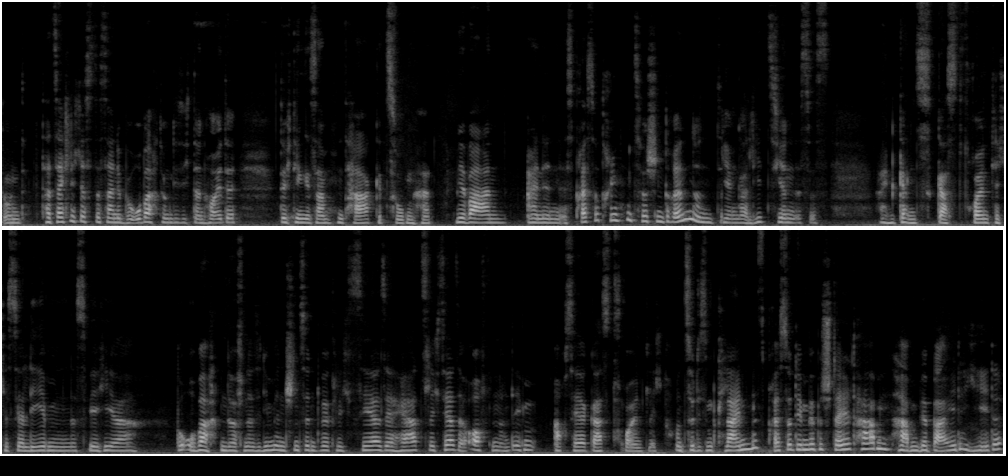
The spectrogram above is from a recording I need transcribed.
Und tatsächlich ist das eine Beobachtung, die sich dann heute durch den gesamten Tag gezogen hat. Wir waren einen Espresso trinken zwischendrin und hier in Galizien ist es ein ganz gastfreundliches Erleben, das wir hier beobachten dürfen. Also die Menschen sind wirklich sehr, sehr herzlich, sehr, sehr offen und eben auch sehr gastfreundlich. Und zu diesem kleinen Espresso, den wir bestellt haben, haben wir beide jede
